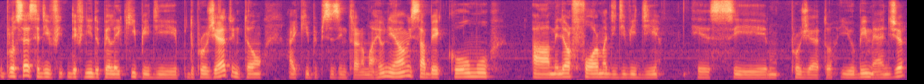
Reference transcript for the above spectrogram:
O processo é definido pela equipe de, do projeto, então a equipe precisa entrar numa reunião e saber como a melhor forma de dividir esse projeto e o BIM Manager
